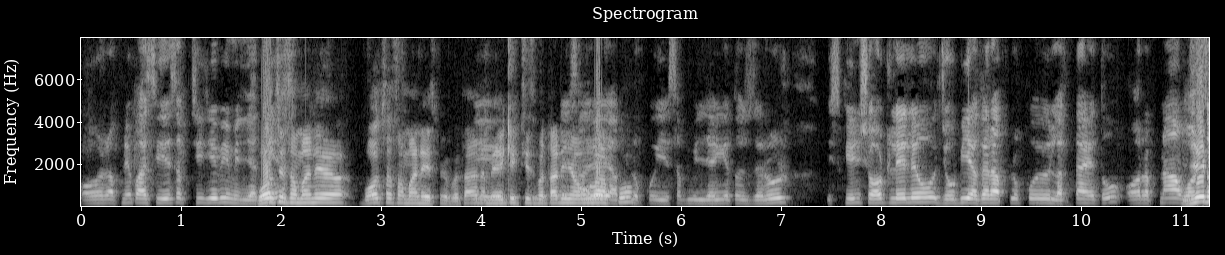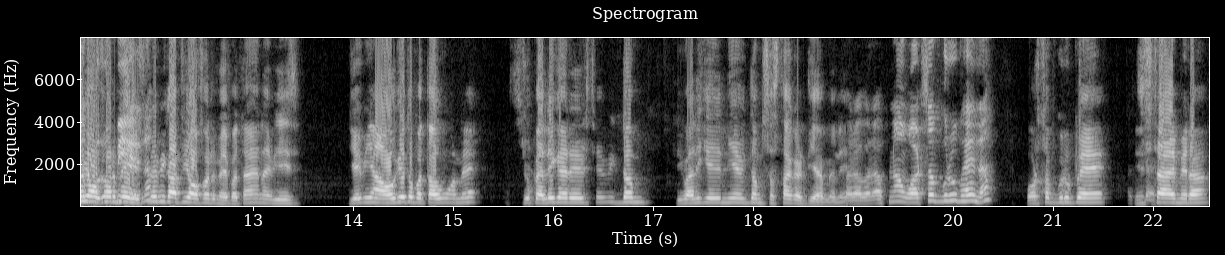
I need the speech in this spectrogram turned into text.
और अपने पास ये सब चीज़ें भी मिल जाती बहुत से है। सामान है बहुत सा सामान है इसमें बताया ना मैं एक एक चीज़ बताने जाऊँगा आपको। आप लोग को ये सब मिल जाएँगे तो ज़रूर स्क्रीनशॉट ले लो जो भी अगर आप लोग को लगता है तो। और अपना ये भी ऑफ़र में है है, इसमें भी काफ़ी ऑफ़र में बताया ना ये। ये भी यहाँ आओगे तो बताऊँगा मैं। जो अच्छा, पहले का रेट थे एकदम दिवाली के लिए एकदम सस्ता कर दिया मैंने। बराबर। अपना व्हाट्सअप ग्रुप है ना? व्हाट्सअप ग्रुप है अच्छा, इंस्टा है मेरा।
